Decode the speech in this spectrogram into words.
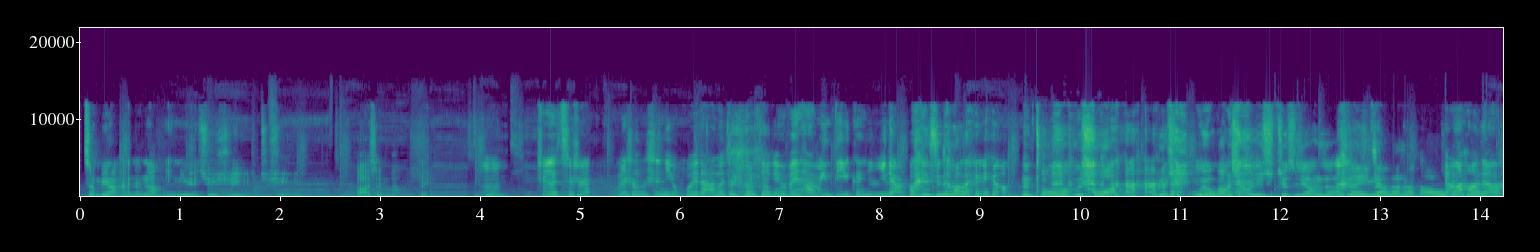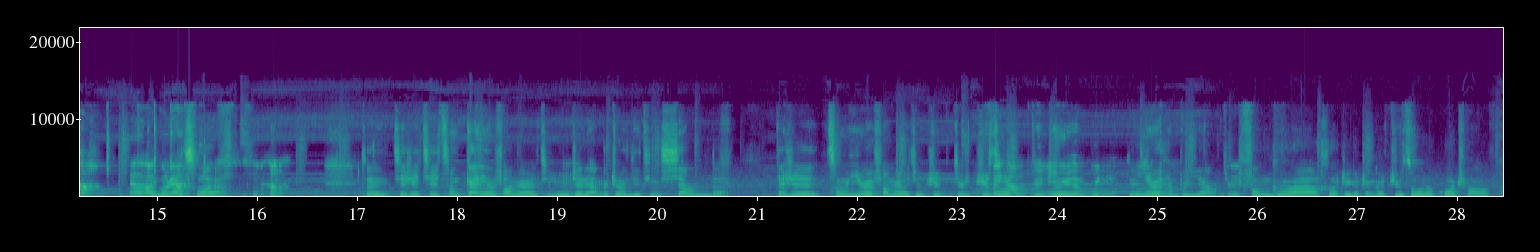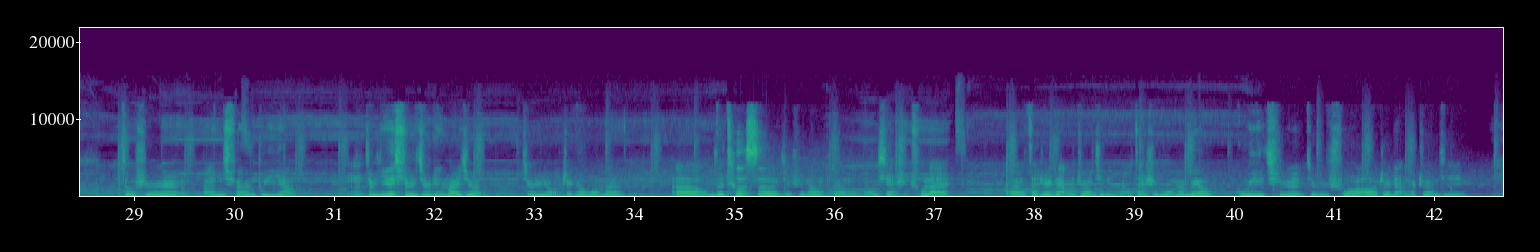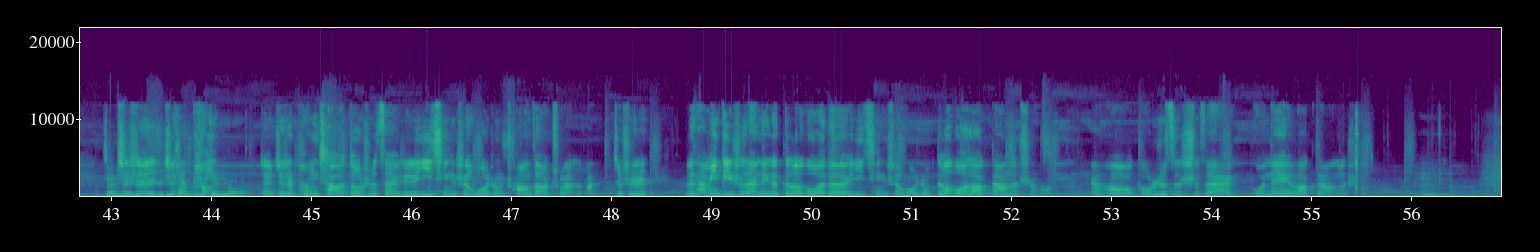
怎么样还能让音乐继续继续发生吧？对，嗯，这个其实为什么是你回答呢？这个问题，因为维他命 D 跟你一点关系都没有。那通通都不说，我就想，因为我刚刚想的就是就是这样子啊。那你讲的很好，讲的 好，讲的好，讲的好，鼓掌。不错呀。对，其实其实从概念方面，其实这两个专辑挺像的。但是从音乐方面，就制就是制作对音乐很不一样，对音乐很不一样，就是风格啊和这个整个制作的过程都是完全不一样。嗯，就也许就是里面就就是有这个我们呃我们的特色，就是能能能显示出来，呃，在这两个专辑里面。但是我们没有故意去就是说哦这两个专辑在哪个哪个地方必须有对，只是碰巧都是在这个疫情生活中创造出来的吧，就是。维他命 D 是在那个德国的疫情生活中，德国 lockdown 的时候，然后狗日子是在国内 lockdown 的时候。嗯，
